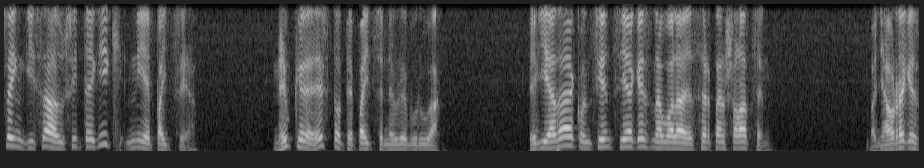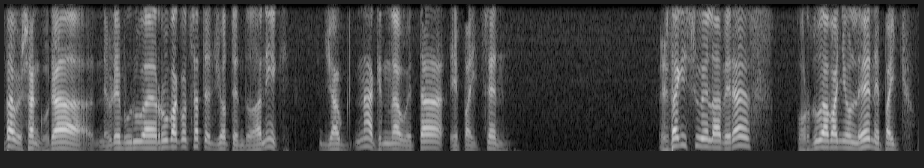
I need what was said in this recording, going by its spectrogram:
zein giza ausitegik ni epaitzea. Neuke ez dut epaitzen neure burua. Egia da, kontzientziak ez nahuala ezertan salatzen. Baina horrek ez da esan gura, neure burua errubakotzat joten dodanik, jaunak nau eta epaitzen. Ez dagizuela beraz, ordua baino lehen epaitxu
